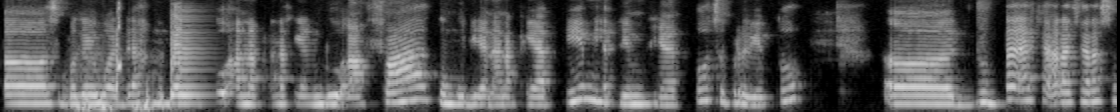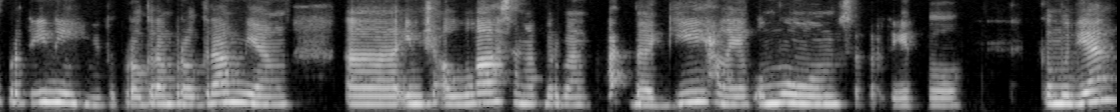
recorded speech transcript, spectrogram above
uh, sebagai wadah membantu anak-anak yang duafa kemudian anak yatim yatim piatu seperti itu uh, juga acara-acara seperti ini gitu. Program-program yang uh, insya Allah sangat bermanfaat bagi halayak umum seperti itu. Kemudian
